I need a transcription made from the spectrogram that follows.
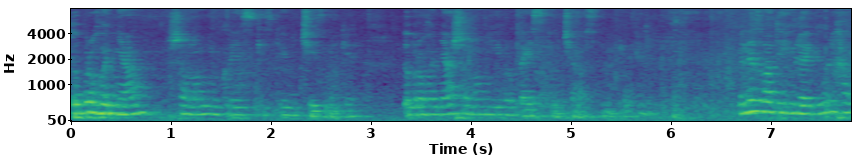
Доброго дня, шановні українські співвітчизники. Доброго дня, шановні європейські учасники. Мене звати Юлія Гюльган,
